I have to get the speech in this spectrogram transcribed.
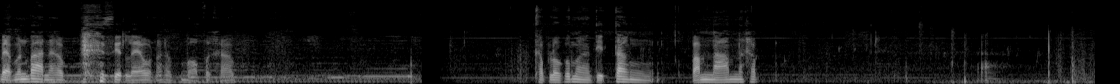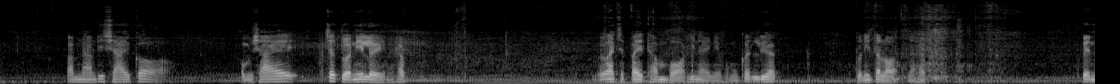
แบบบ้านๆนะครับ เสร็จแล้วนะครับ บอกไปครับ ครับเราก็มาติดตั้งปั๊มน้ำนะครับปั๊มน้ำที่ใช้ก็ ผมใช้เจ้าตัวนี้เลยนะครับ ว่าจะไปทำบ่อที่ไหนเนี่ยผมก็เลือกตัวนี้ตลอดนะครับ เป็น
